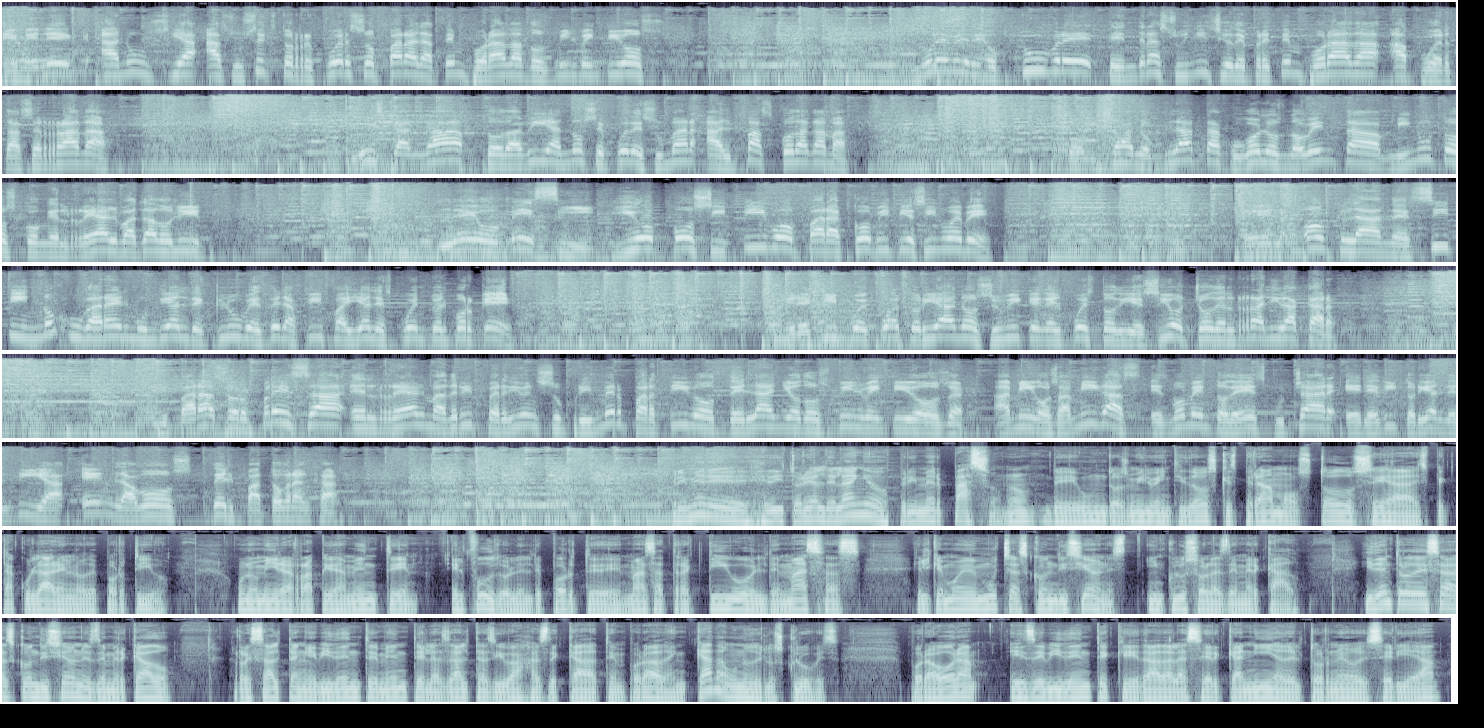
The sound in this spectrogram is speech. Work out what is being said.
Emelec anuncia a su sexto refuerzo para la temporada 2022. 9 de octubre tendrá su inicio de pretemporada a puerta cerrada. Luis Cangá todavía no se puede sumar al Vasco da Gama. Gonzalo Plata jugó los 90 minutos con el Real Valladolid. Leo Messi dio positivo para COVID-19. El Oakland City no jugará el Mundial de Clubes de la FIFA y ya les cuento el porqué. El equipo ecuatoriano se ubica en el puesto 18 del Rally Dakar. Y para sorpresa, el Real Madrid perdió en su primer partido del año 2022. Amigos, amigas, es momento de escuchar el editorial del día en la voz del Pato Granja. Primer editorial del año, primer paso ¿no? de un 2022 que esperamos todo sea espectacular en lo deportivo. Uno mira rápidamente el fútbol, el deporte más atractivo, el de masas, el que mueve muchas condiciones, incluso las de mercado. Y dentro de esas condiciones de mercado resaltan evidentemente las altas y bajas de cada temporada en cada uno de los clubes. Por ahora es evidente que dada la cercanía del torneo de Serie A,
